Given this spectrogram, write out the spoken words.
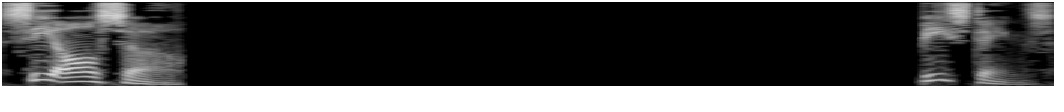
See also Beestings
